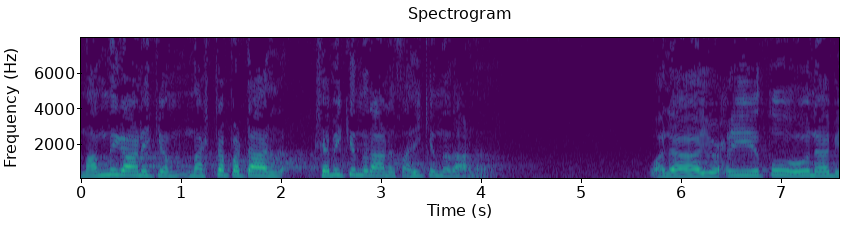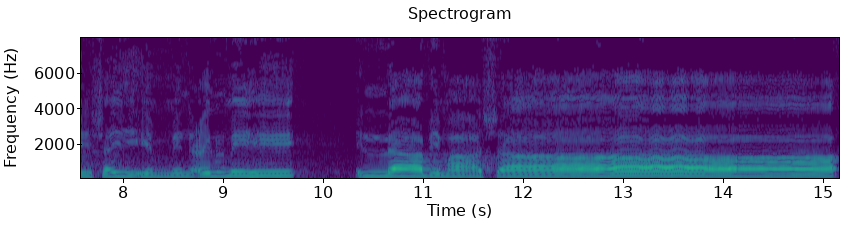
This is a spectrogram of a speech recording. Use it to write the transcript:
നന്ദി കാണിക്കും നഷ്ടപ്പെട്ടാൽ ക്ഷമിക്കുന്നതാണ് സഹിക്കുന്നതാണ് ولا يحيطون بشيء من علمه إلا بما شاء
